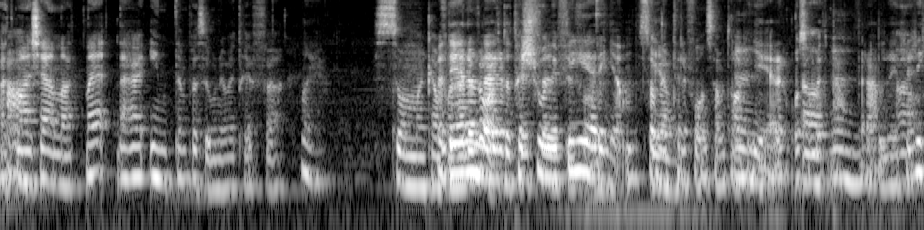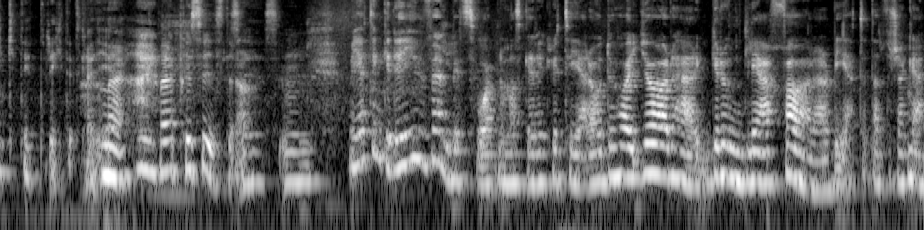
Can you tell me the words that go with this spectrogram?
Att man känner att nej, det här är inte en person jag vill träffa Nej. som man kanske det är hade den valt där att träffa utifrån. personifieringen som Ja. ett telefonsamtal Mm. ger och som Ja. ett papper aldrig Ja. riktigt, riktigt kan ge. Nej, nej, precis det där. Precis. Mm. Men jag tänker det är ju väldigt svårt när man ska rekrytera och du har, gör det här grundliga förarbetet att försöka Mm.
